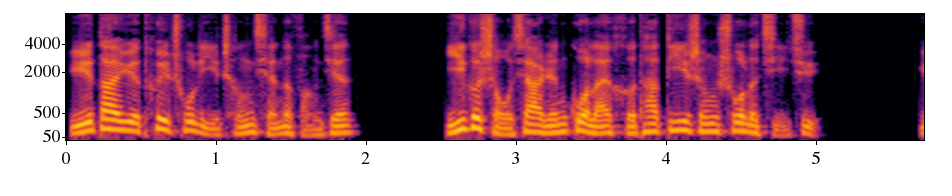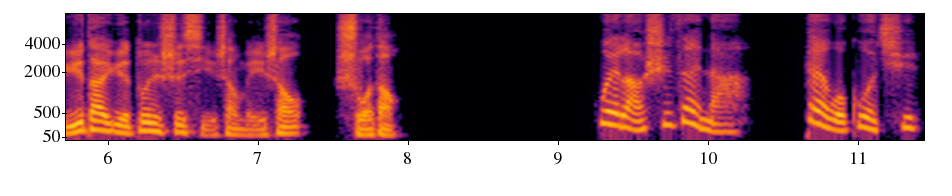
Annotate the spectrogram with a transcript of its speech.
于黛月退出李承前的房间，一个手下人过来和他低声说了几句，于黛月顿时喜上眉梢，说道：“魏老师在哪？带我过去。”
